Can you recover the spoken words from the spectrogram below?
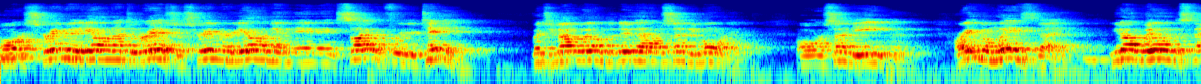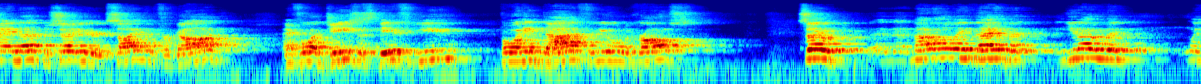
Or screaming and yelling at the refs, or screaming or yelling in, in excitement for your team. But you're not willing to do that on Sunday morning or Sunday evening or even Wednesday. You're not willing to stand up and show your excitement for God and for what Jesus did for you, for what He died for you on the cross. So, not only that, but you know, when when,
